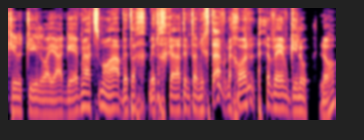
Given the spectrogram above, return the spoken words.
קיר כאילו היה גאה מעצמו, אה, בטח, בטח קראתם את המכתב, נכון? והם כאילו, לא,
